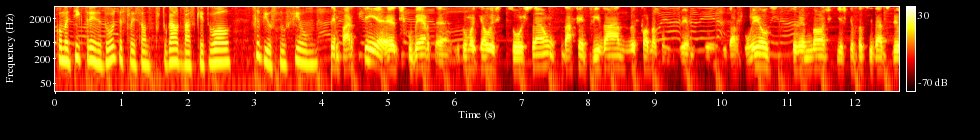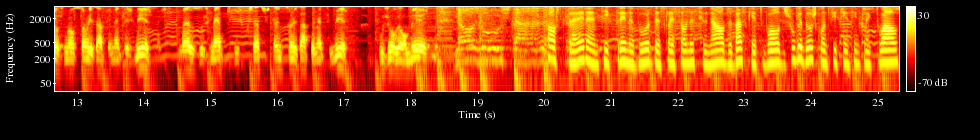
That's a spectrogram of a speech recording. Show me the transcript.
Como antigo treinador da Seleção de Portugal de basquetebol, reviu-se no filme. Em parte, sim, a descoberta de como aquelas pessoas são, da afetividade, da forma como devemos lidar com eles. Sabemos nós que as capacidades deles não são exatamente as mesmas, mas os métodos e os processos de treino são exatamente os mesmos. O jogo é o mesmo. Fausto Pereira, antigo treinador da Seleção Nacional de Basquetebol de Jogadores com Deficiência Intelectual,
